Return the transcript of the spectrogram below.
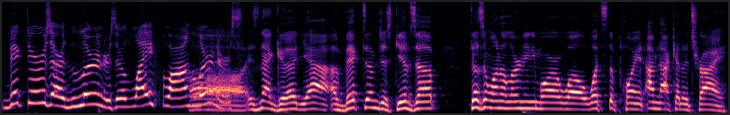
Victors are learners. They're lifelong learners. Oh, isn't that good? Yeah, a victim just gives up, doesn't want to learn anymore. Well, what's the point? I'm not going to try.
